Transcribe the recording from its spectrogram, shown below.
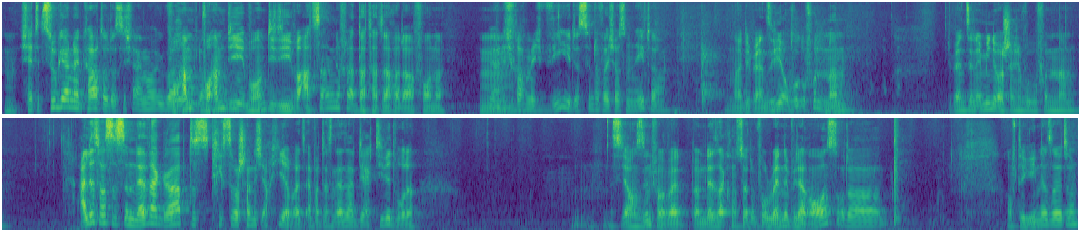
Hm. Ich hätte zu gerne eine Karte, dass ich einmal überall. Wo haben, wo haben die, wo haben die die Warzen angepflanzt? Da, Tatsache, da vorne. Ja, und ich Hm. frage mich, wie? Das sind doch welche aus dem Nether. Na, die werden sie hier irgendwo gefunden haben. Die werden sie in der Mine wahrscheinlich irgendwo gefunden haben. Alles, was es im Nether gab, das kriegst du wahrscheinlich auch hier, weil es einfach das Nether deaktiviert wurde. Das ist ja auch sinnvoll, weil beim Nether kommst du halt irgendwo random wieder raus oder auf der Gegnerseite.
